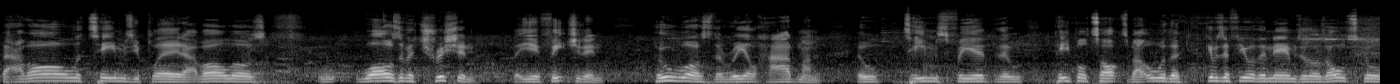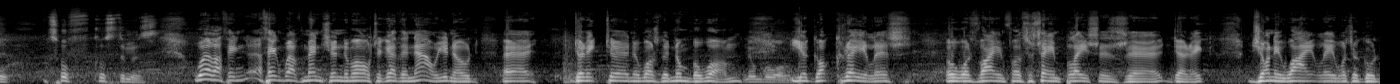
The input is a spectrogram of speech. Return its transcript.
But out of all the teams you played, out of all those wars of attrition that you featured in, who was the real hard man? Who teams feared? Who people talked about? Who were the? Give us a few of the names of those old school tough customers. Well, I think I think we've mentioned them all together now. You know, uh, Derek Turner was the number one. Number one. You got Karalius, who was vying for the same place as uh, Derek. Johnny Whiteley was a good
